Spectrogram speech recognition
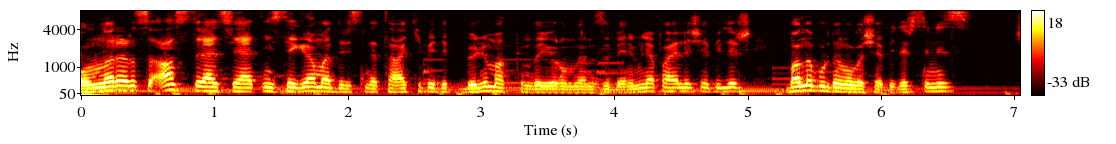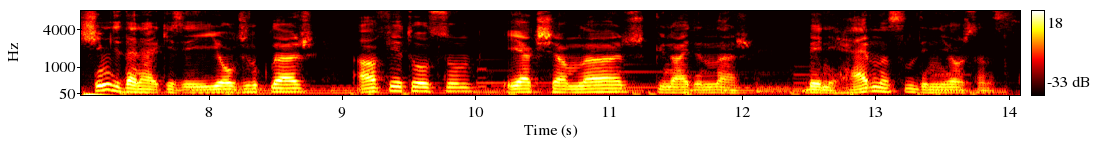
Konular arası Astral Seyahat Instagram adresinde takip edip bölüm hakkında yorumlarınızı benimle paylaşabilir, bana buradan ulaşabilirsiniz. Şimdiden herkese iyi yolculuklar, afiyet olsun, iyi akşamlar, günaydınlar. Beni her nasıl dinliyorsanız.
